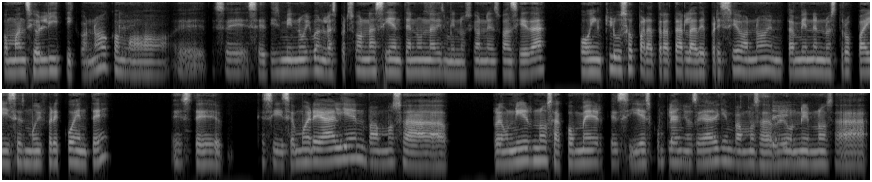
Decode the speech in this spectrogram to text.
como ansiolítico, ¿no? Como eh, se, se, disminuye, bueno, las personas sienten una disminución en su ansiedad o incluso para tratar la depresión, ¿no? también en nuestro país es muy frecuente, este, que si se muere alguien, vamos a reunirnos a comer, que si es cumpleaños de alguien, vamos a reunirnos a,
